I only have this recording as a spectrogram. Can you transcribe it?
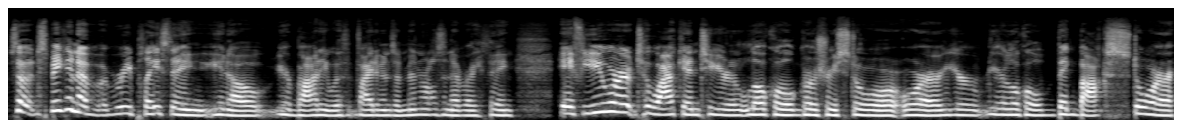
So speaking of replacing, you know, your body with vitamins and minerals and everything, if you were to walk into your local grocery store or your your local big box store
